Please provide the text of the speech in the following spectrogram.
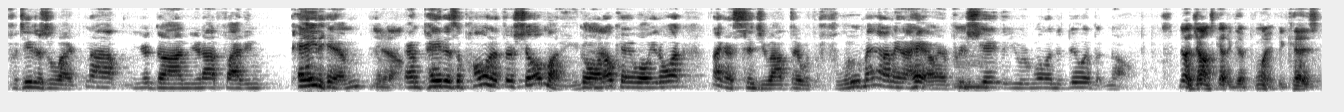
Fertittas are like, "Nah, you're done. You're not fighting." Paid him Yeah. and paid his opponent their show money. You're going, Yeah. okay, well, you know what? I'm not going to send you out there with the flu, man. I mean, hey, I mm-hmm. appreciate that you were willing to do it, but no. No, John's got a good point because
